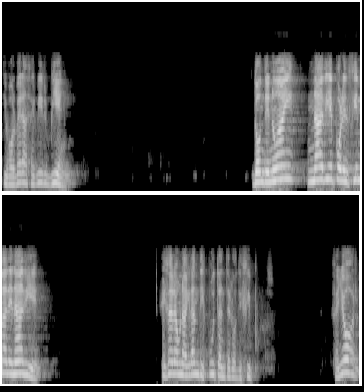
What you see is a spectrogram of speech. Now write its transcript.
y volver a servir bien. Donde no hay nadie por encima de nadie. Esa era una gran disputa entre los discípulos. Señor,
